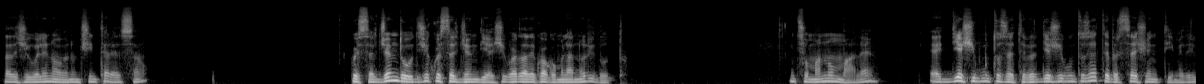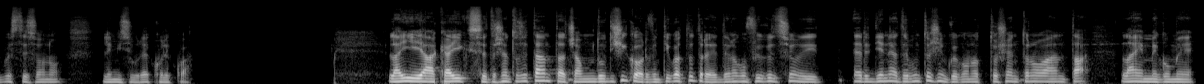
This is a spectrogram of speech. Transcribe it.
dateci quelle nuove, non ci interessano. Questo è il Gem 12 e questo è il Gem 10, guardate qua come l'hanno ridotto. Insomma, non male, eh? È 10.7 x 10.7 x 6 cm, queste sono le misure, eccole qua. La IHX 370 ha un 12 core, 24 thread e una configurazione di RDNA 3.5 con 890 la M come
